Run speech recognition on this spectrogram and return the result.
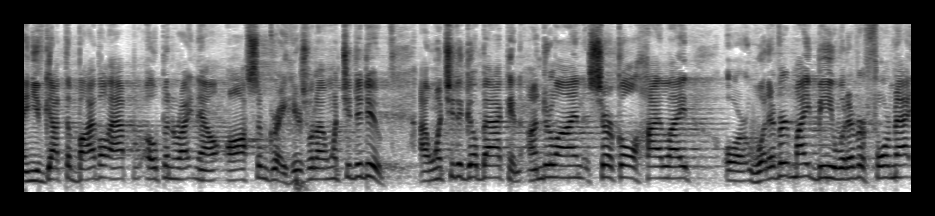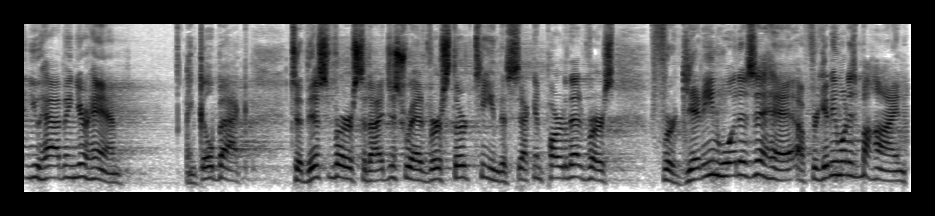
and you've got the Bible app open right now, awesome, great. Here's what I want you to do I want you to go back and underline, circle, highlight, or whatever it might be, whatever format you have in your hand, and go back to this verse that I just read, verse 13, the second part of that verse, forgetting what is ahead, uh, forgetting what is behind,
